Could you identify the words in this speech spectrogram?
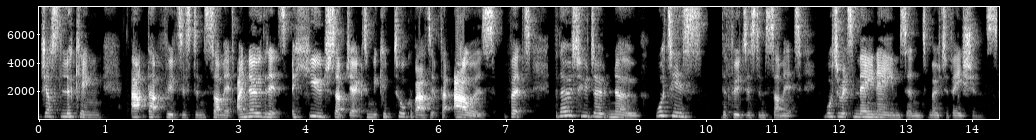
just looking at that Food Systems Summit? I know that it's a huge subject and we could talk about it for hours, but for those who don't know, what is the Food Systems Summit? What are its main aims and motivations?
